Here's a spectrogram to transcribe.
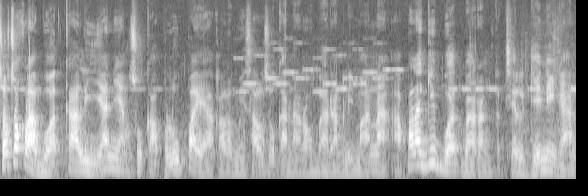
Cocok lah buat kalian yang suka pelupa ya kalau misal suka naruh barang di mana, apalagi buat barang kecil gini kan.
